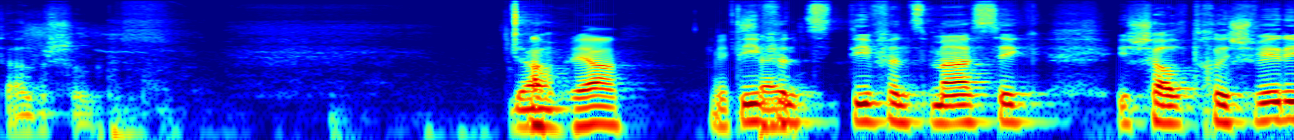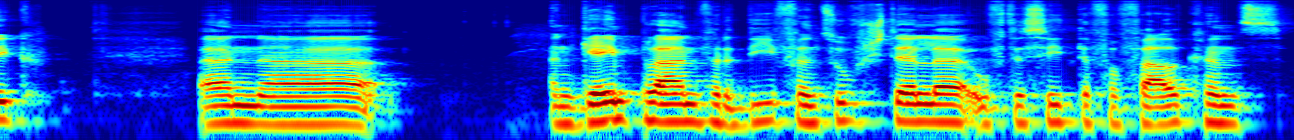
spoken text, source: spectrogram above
Selber schuld. Ja, Aber ja, gesagt. Defense, defense-mäßig ist halt ein bisschen schwierig, einen, äh, einen Gameplan für die Defense aufstellen auf der Seite von Falcons.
